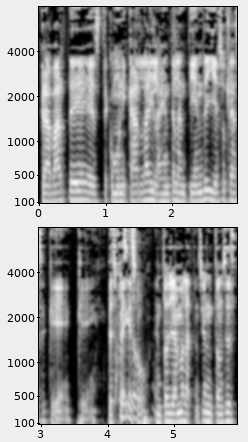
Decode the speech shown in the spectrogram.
grabarte, este, comunicarla y la gente la entiende y eso te hace que, que despegues o entonces llama la atención. Entonces,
